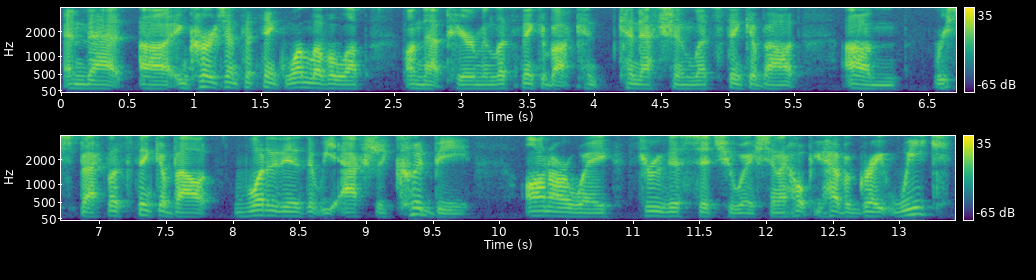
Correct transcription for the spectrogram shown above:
and that uh, encourage them to think one level up on that pyramid. Let's think about con- connection. Let's think about um, respect. Let's think about what it is that we actually could be on our way through this situation. I hope you have a great week.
